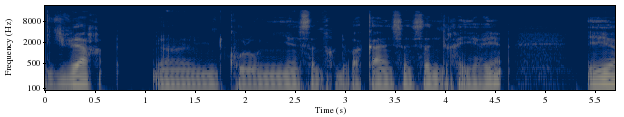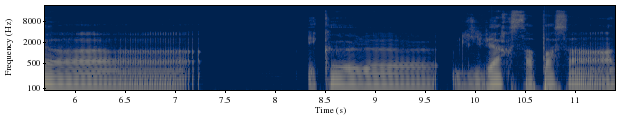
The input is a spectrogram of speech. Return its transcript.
l'hiver, euh, une colonie, un centre de vacances, un centre aérien, et, euh, et que l'hiver, ça passe en,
